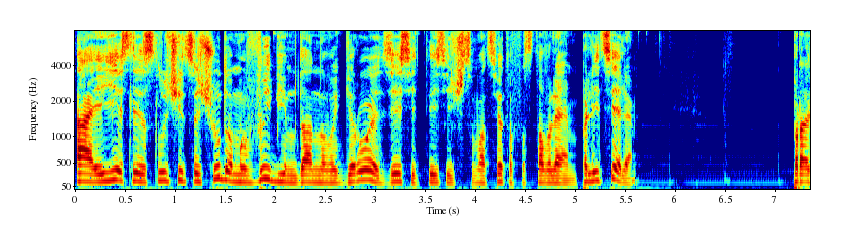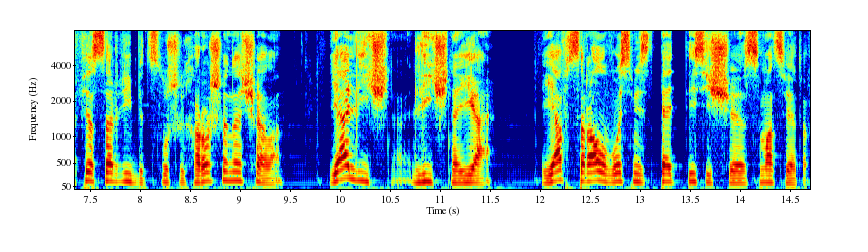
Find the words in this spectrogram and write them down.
А, и если случится чудо, мы выбьем данного героя, 10 тысяч самоцветов оставляем. Полетели. Профессор Рибет, слушай, хорошее начало. Я лично, лично я, я всрал 85 тысяч э, самоцветов.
